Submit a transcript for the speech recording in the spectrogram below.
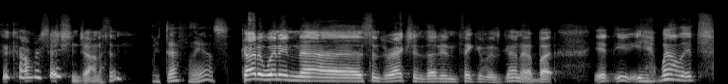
Good conversation, Jonathan. It definitely is. Kind of went in uh, some directions I didn't think it was gonna, but it, it well, it's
